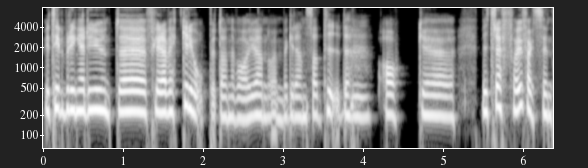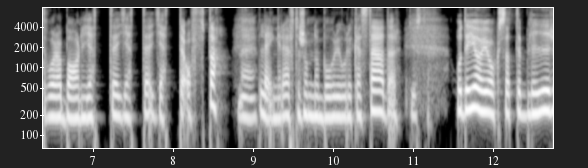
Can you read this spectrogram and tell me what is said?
vi tillbringade ju inte flera veckor ihop, utan det var ju ändå en begränsad tid. Mm. Och vi träffar ju faktiskt inte våra barn jätte, jätte, jätte ofta Nej, längre, eftersom de bor i olika städer. det. Och det gör ju också att det blir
